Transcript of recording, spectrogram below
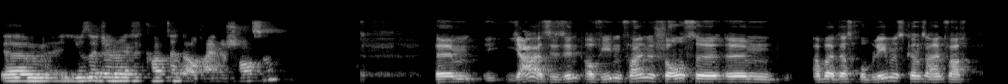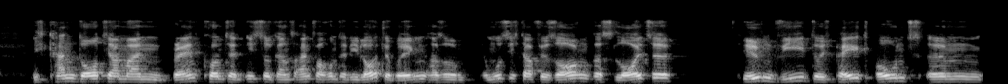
ähm, User-Generated Content auch eine Chance? Ähm, ja, sie sind auf jeden Fall eine Chance, ähm, aber das Problem ist ganz einfach, ich kann dort ja meinen Brand-Content nicht so ganz einfach unter die Leute bringen. Also muss ich dafür sorgen, dass Leute irgendwie durch Paid, Owned, ähm,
